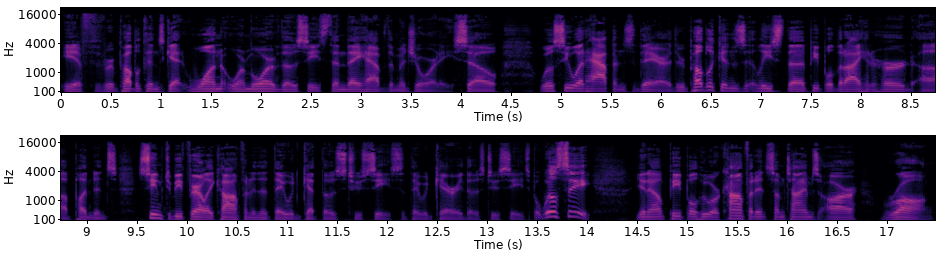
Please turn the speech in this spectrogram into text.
If the Republicans get one or more of those seats, then they have the majority. So we'll see what happens there. The Republicans, at least the people that I had heard, uh, pundits, seem to be fairly confident that they would get those two seats, that they would carry those two seats. But we'll see. You know, people who are confident sometimes are wrong.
